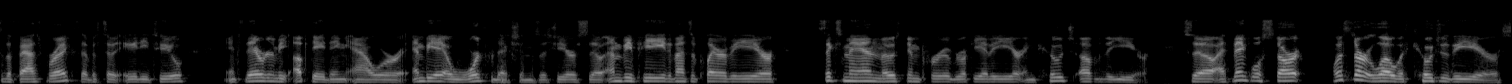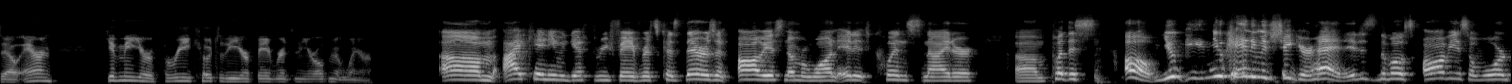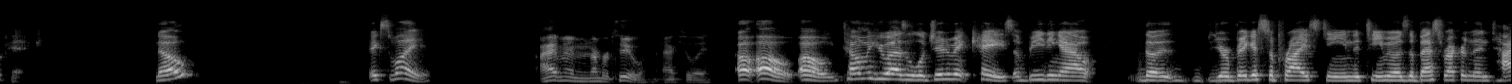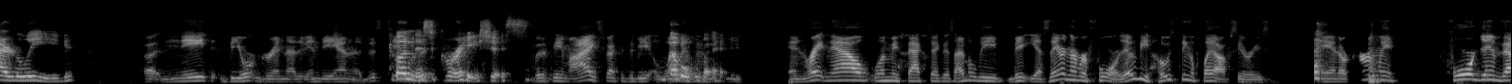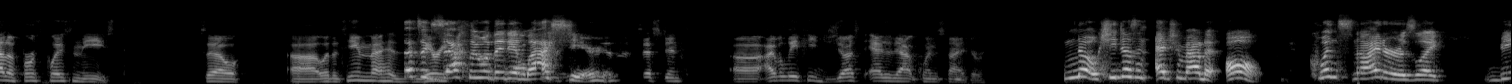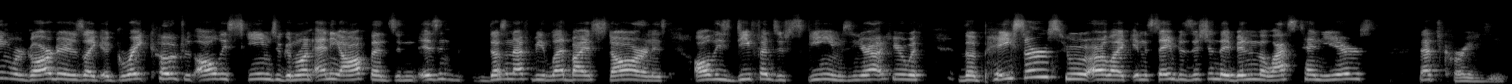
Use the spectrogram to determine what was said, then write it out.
to the Fast Breaks, episode 82. And today we're going to be updating our NBA award predictions this year. So, MVP, Defensive Player of the Year, Six Man, Most Improved Rookie of the Year, and Coach of the Year. So, I think we'll start. Let's start low with Coach of the Year. So, Aaron, give me your three Coach of the Year favorites and your ultimate winner. Um, I can't even give three favorites because there is an obvious number one. It is Quinn Snyder. Um, put this. Oh, you you can't even shake your head. It is the most obvious award pick. No. Explain. I have him number two, actually. Oh, oh, oh! Tell me who has a legitimate case of beating out the your biggest surprise team, the team who has the best record in the entire league. Uh, Nate Bjorkgren out of Indiana. This team goodness gracious, with a team I expected to be 11th. No way. And right now, let me fact check this. I believe they, yes, they are number four. They would be hosting a playoff series, and are currently four games out of first place in the East. So, uh, with a team that has that's exactly what they did last year. Assistant, uh, I believe he just edged out Quinn Snyder. No, he doesn't edge him out at all. Quinn Snyder is like being regarded as like a great coach with all these schemes who can run any offense and isn't doesn't have to be led by a star and is all these defensive schemes and you're out here with the Pacers who are like in the same position they've been in the last 10 years that's crazy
